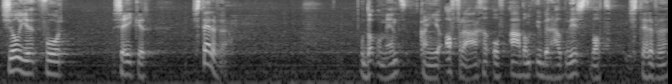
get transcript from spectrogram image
zul je voor zeker sterven. Op dat moment kan je je afvragen of Adam überhaupt wist wat sterven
